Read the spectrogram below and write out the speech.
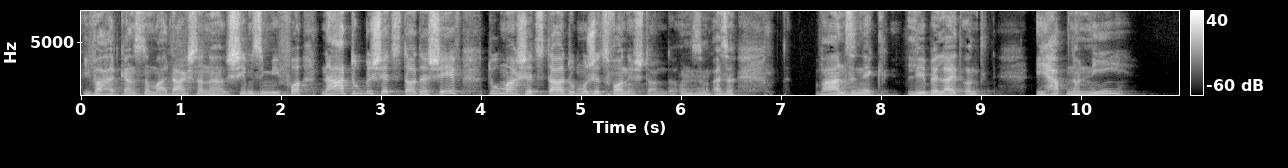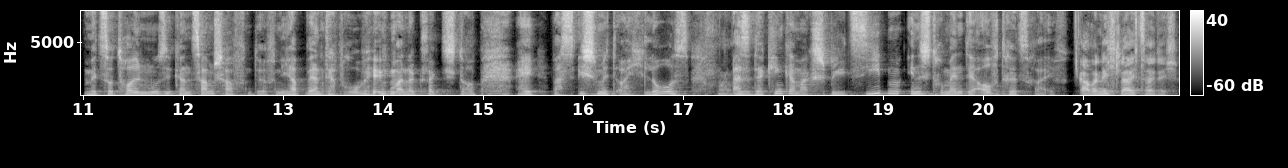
ich war halt ganz normal da gestanden, schieben sie mich vor. Na, du bist jetzt da der Chef, du machst jetzt da, du musst jetzt vorne standen und mhm. so. Also wahnsinnig liebe Leid und ich habe noch nie mit so tollen Musikern zusammenschaffen dürfen. Ich habe während der Probe irgendwann noch gesagt, stopp, hey, was ist mit euch los? Ja. Also der Kinkermax spielt sieben Instrumente auftrittsreif. Aber nicht gleichzeitig.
